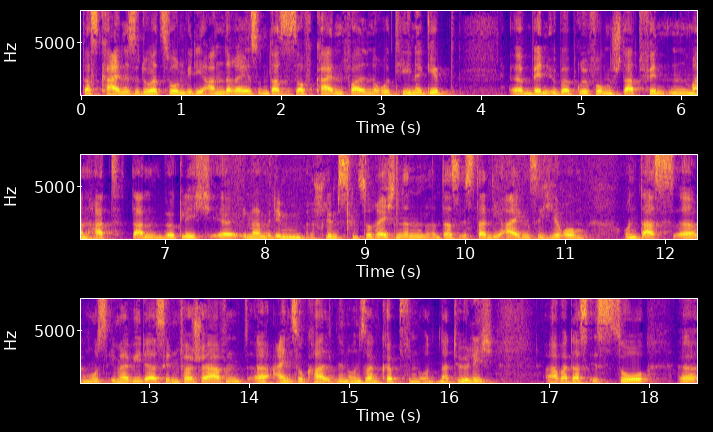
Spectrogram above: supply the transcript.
dass keine Situation wie die andere ist und dass es auf keinen Fall eine Routine gibt, äh, wenn Überprüfungen stattfinden. Man hat dann wirklich äh, immer mit dem Schlimmsten zu rechnen. Das ist dann die Eigensicherung und das äh, muss immer wieder sinnverschärfend Einzug halten in unseren Köpfen. Und natürlich Aber das ist so äh,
